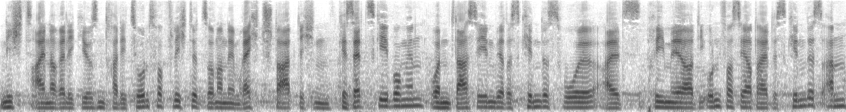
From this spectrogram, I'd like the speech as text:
nicht einer religiösen Tradition verpflichtet, sondern dem rechtsstaatlichen Gesetzgebungen. Und da sehen wir das Kindeswohl als primär die Unversehrtheit des Kindes an,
